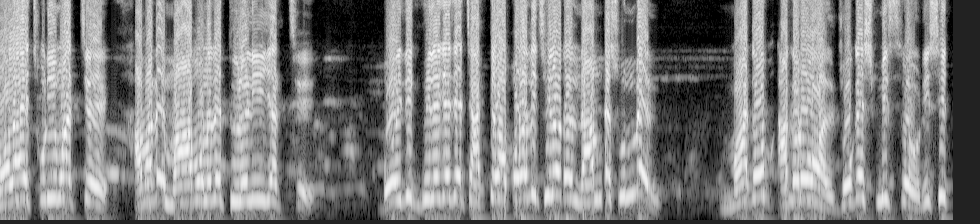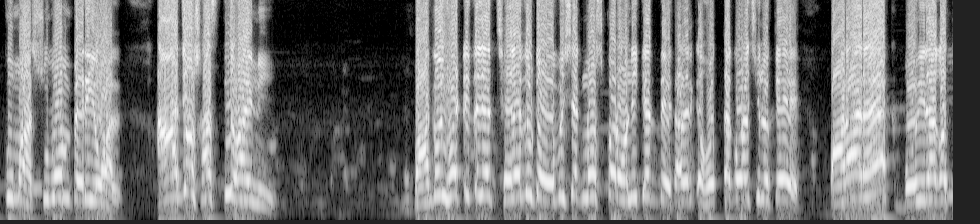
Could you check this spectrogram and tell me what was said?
গলায় ছুরি মারছে, আমাদের মা বোনেদের তুলে নিয়ে যাচ্ছে। বৈদিক ভিলেজে যে চারটে অপরাধী ছিল, তার নামটা শুনবেন? মাধব আগরওয়াল, যোগেশ মিশ্র, ঋষিক কুমার, শুভম পেরিওয়াল আজও শাস্তি হয়নি। বাগুইহাটিতে যে ছেলে দুটো, অভিষেক নস্কর, অনিকেত দে, তাদেরকে হত্যা করেছিল কে? পাড়ার এক বহিরাগত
